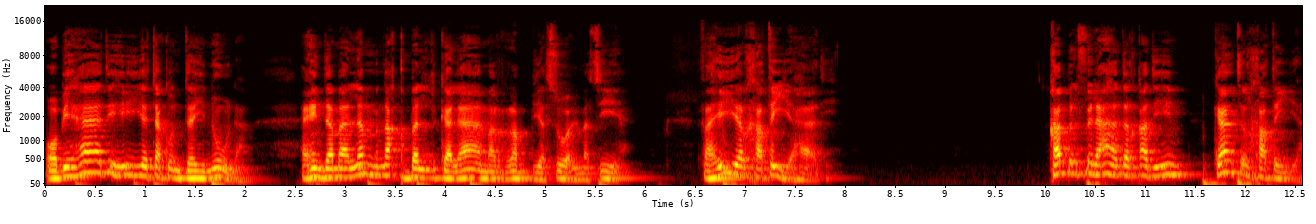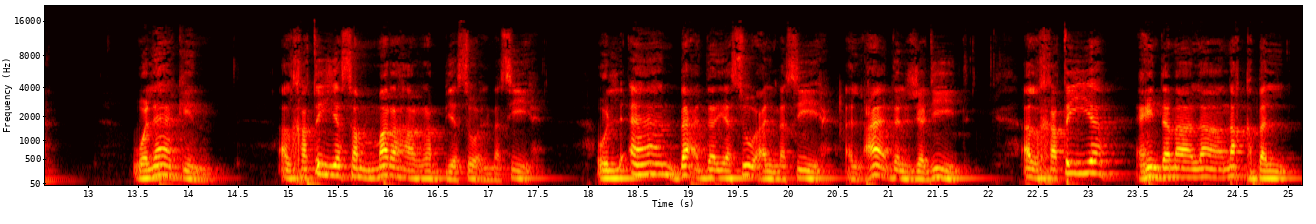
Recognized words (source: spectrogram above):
وبهذه هي تكن دينونة عندما لم نقبل كلام الرب يسوع المسيح فهي الخطية هذه. قبل في العهد القديم كانت الخطية ولكن الخطية سمرها الرب يسوع المسيح. والآن بعد يسوع المسيح العهد الجديد الخطية عندما لا نقبل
